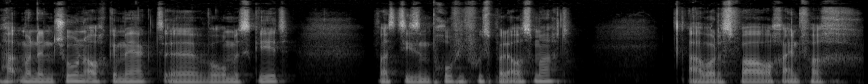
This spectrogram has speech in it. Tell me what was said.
hat man dann schon auch gemerkt, äh, worum es geht, was diesen Profifußball ausmacht. Aber das war auch einfach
